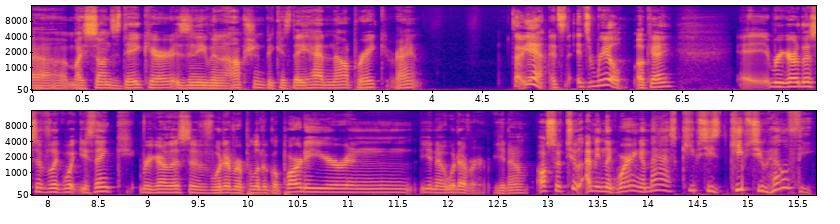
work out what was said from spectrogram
Uh, my son's daycare isn't even an option because they had an outbreak, right? So yeah, it's it's real, okay? Eh, regardless of like what you think, regardless of whatever political party you're in, you know, whatever, you know. Also, too, I mean, like wearing a mask keeps you keeps you healthy.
